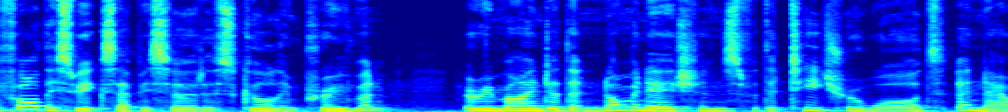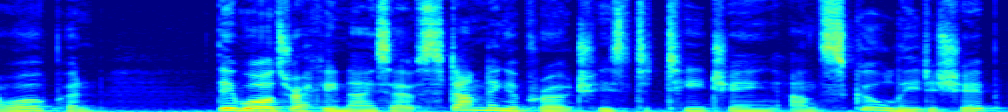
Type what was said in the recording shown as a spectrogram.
Before this week's episode of School Improvement, a reminder that nominations for the Teacher Awards are now open. The awards recognise outstanding approaches to teaching and school leadership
